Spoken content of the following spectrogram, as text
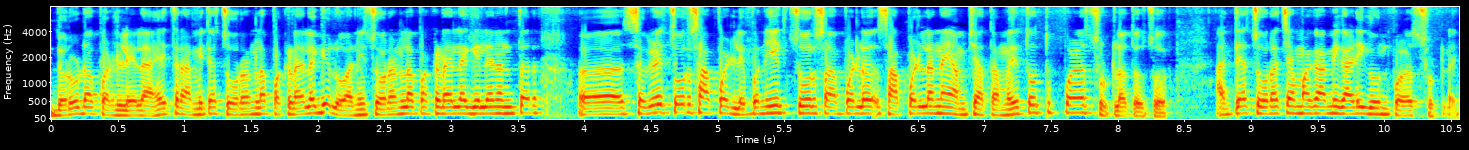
दरोडा पडलेला आहे. तर आम्ही त्या चोरांना पकडायला गेलो आणि चोरांना पकडायला गेल्यानंतर सगळे चोर सापडले. पण एक चोर सापडलं सापडला नाही आमच्या हातामध्ये. तो तो पळत सुटला तो चोर. आणि त्या चोराच्या मागे आम्ही गाडी घेऊन पळत सुटलाय.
